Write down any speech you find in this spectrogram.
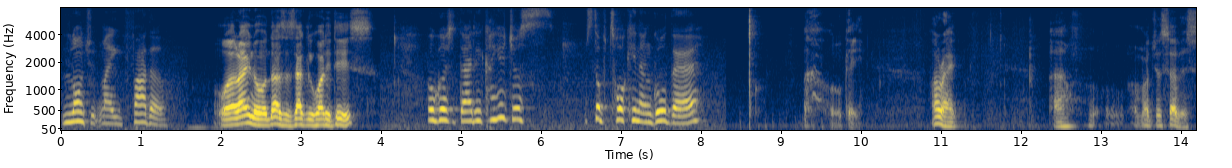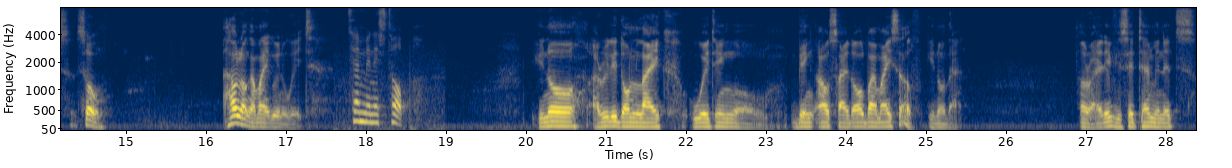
lunch with my father. Well, I know that's exactly what it is. Oh gosh, Daddy, can you just stop talking and go there? Okay. All right. Uh, I'm at your service. So, how long am I going to wait? Ten minutes top. You know, I really don't like waiting or being outside all by myself. You know that. All right, if you say 10 minutes,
